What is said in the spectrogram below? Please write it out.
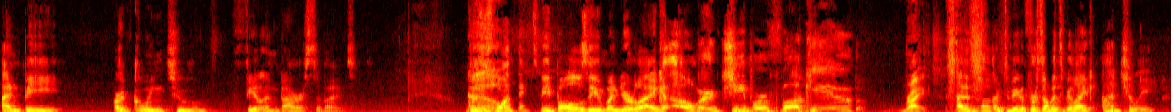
and b are going to feel embarrassed about. Because it's one thing to be ballsy when you're like, "Oh, we're cheaper, fuck you," Right. and it's another to be for someone to be like, "Actually, Mm-hmm.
